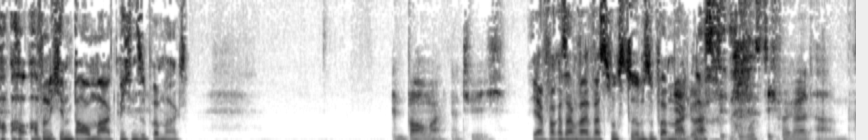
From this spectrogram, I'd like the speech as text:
ho ho hoffentlich im Baumarkt, nicht im Supermarkt. Im Baumarkt natürlich. Ja, ich wollte sagen, weil was suchst du im Ja, Supermarkt du, nach? hast, du musst dich verhört haben.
